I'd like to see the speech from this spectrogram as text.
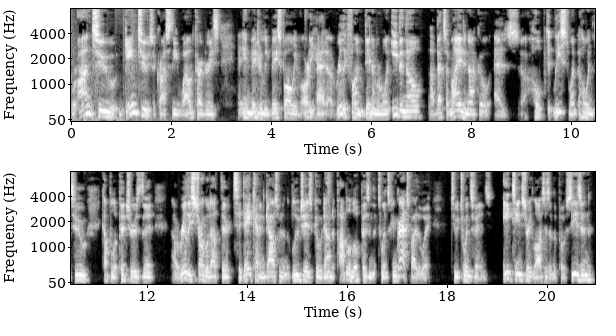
We're on to game twos across the wildcard race in Major League Baseball. We've already had a really fun day number one, even though uh, bets on my end did not go as uh, hoped, at least went 0 2. A couple of pitchers that uh, really struggled out there today. Kevin Gausman and the Blue Jays go down to Pablo Lopez and the Twins. Congrats, by the way, to Twins fans. 18 straight losses in the postseason.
